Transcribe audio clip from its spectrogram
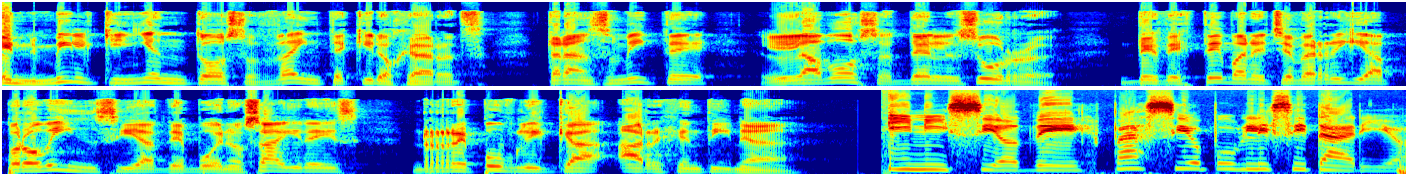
En 1520 kHz transmite La Voz del Sur desde Esteban Echeverría, provincia de Buenos Aires, República Argentina. Inicio de espacio publicitario.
